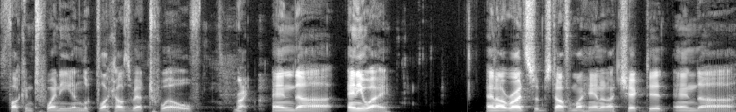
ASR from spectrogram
fucking 20 and looked like I was about 12. Right. And uh, anyway, and I wrote some stuff on my hand and I checked it. And uh,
